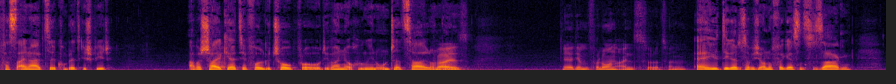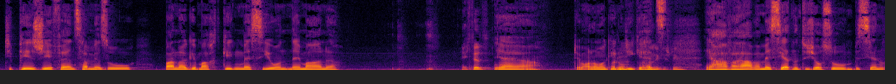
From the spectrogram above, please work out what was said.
fast eine Halbzeit komplett gespielt. Aber Schalke hat ja voll gechoked, Bro. Die waren ja auch irgendwie in Unterzahl. ich Und weiß. Ja, die haben verloren 1 oder 2. Dann, ey, Digga, das habe ich auch noch vergessen zu sagen. Die PSG-Fans haben ja so Banner gemacht gegen Messi und Neymar, ne? Echt jetzt? Ja, ja. Die haben auch nochmal gegen Warum? die gehetzt. Ja, aber, aber Messi hat natürlich auch so ein bisschen,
